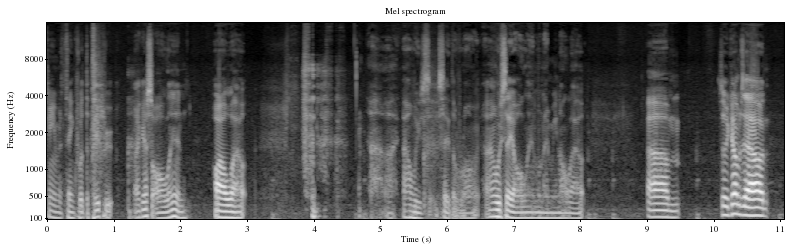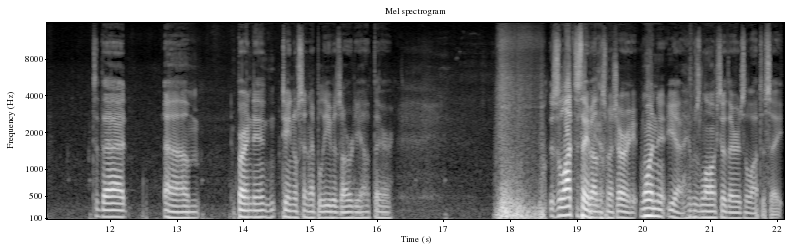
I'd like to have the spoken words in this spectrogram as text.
I can't even think what the paper. I guess all in, all out. I always say the wrong. I always say all in when I mean all out. Um, so he comes out to that. Um, Bryan Dan- Danielson, I believe, is already out there. There's a lot to say about this match. All right, one, yeah, it was long, so there's a lot to say.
